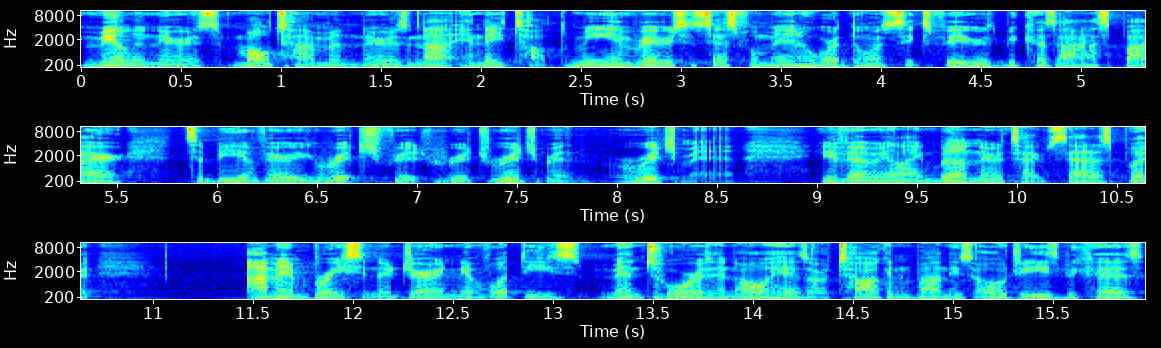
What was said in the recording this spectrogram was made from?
millionaires, multimillionaires, and, and they talk to me and very successful men who are doing six figures because I aspire to be a very rich, rich, rich, rich man, rich man. You feel me? Like billionaire type status. But I'm embracing the journey of what these mentors and old heads are talking about, these OGs, because,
